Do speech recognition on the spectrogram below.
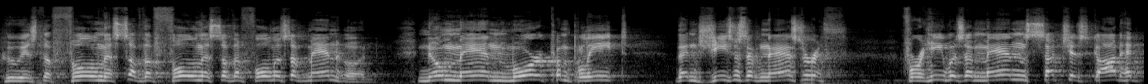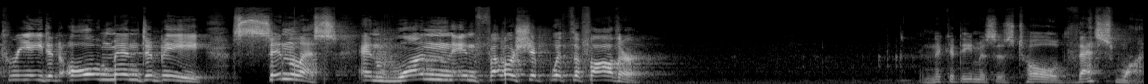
who is the fullness of the fullness of the fullness of manhood. No man more complete than Jesus of Nazareth. For he was a man such as God had created all men to be, sinless and one in fellowship with the Father. And Nicodemus is told that's one,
